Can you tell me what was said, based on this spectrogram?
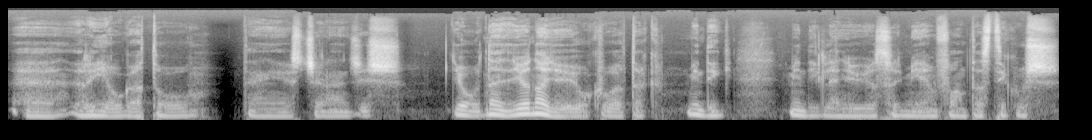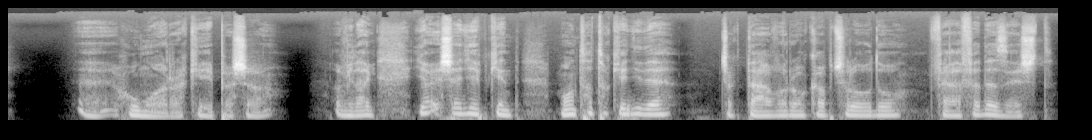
e, riogató tenyész challenge is. Jó, nagyon, jó, nagyon jók voltak. Mindig, mindig lenyűgöz, hogy milyen fantasztikus humorra képes a, a világ. Ja, és egyébként mondhatok egy ide csak távolról kapcsolódó felfedezést?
